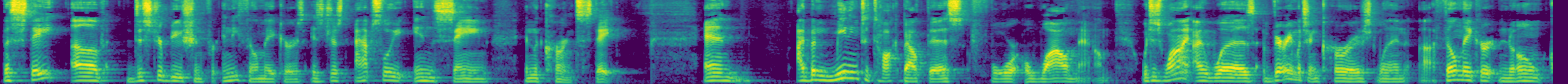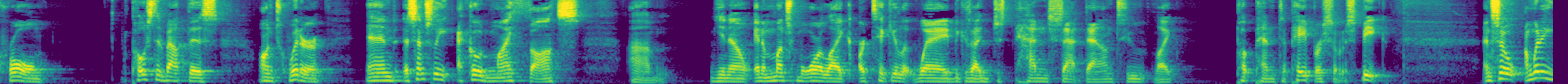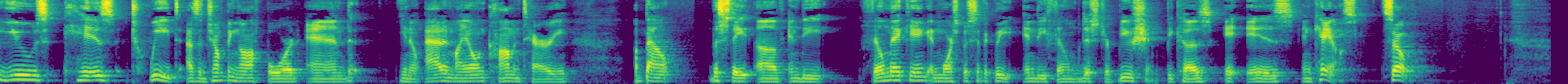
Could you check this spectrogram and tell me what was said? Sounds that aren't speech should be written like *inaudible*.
The state of distribution for indie filmmakers is just absolutely insane in the current state. And I've been meaning to talk about this for a while now, which is why I was very much encouraged when uh, filmmaker Noam Kroll posted about this on Twitter and essentially echoed my thoughts, um, you know, in a much more like articulate way because I just hadn't sat down to like put pen to paper, so to speak. And so I'm going to use his tweet as a jumping off board and, you know, add in my own commentary about the state of indie filmmaking and more specifically indie film distribution because it is in chaos. So,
